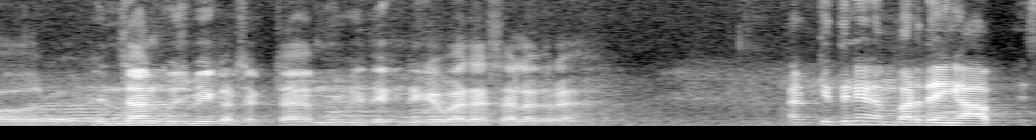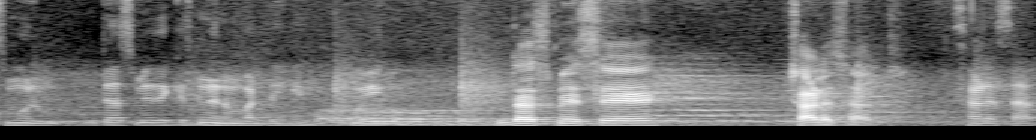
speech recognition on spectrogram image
और इंसान कुछ भी कर सकता है मूवी देखने के बाद ऐसा लग रहा है। और कितने नंबर देंगे आप इस मूवी दस में से कितने नंबर देंगे मूवी को? दस में से साढ़े सात। साढ़े सात।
